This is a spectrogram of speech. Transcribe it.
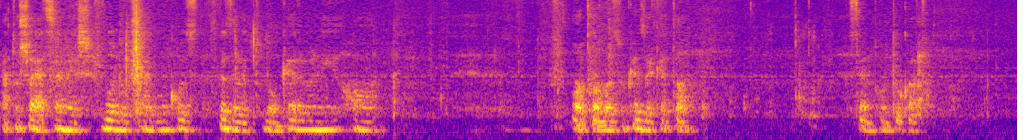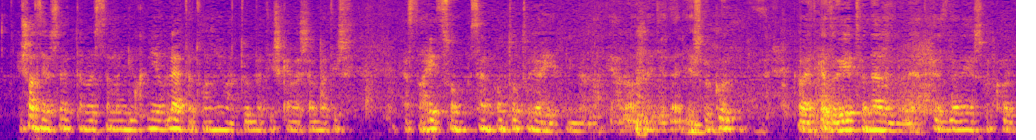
Tehát a saját személyes boldogságunkhoz közelebb tudunk kerülni, ha alkalmazzuk ezeket a szempontokat. És azért szerettem össze mondjuk, lehetett volna nyilván többet is, kevesebbet is, ezt a hét szempontot, hogy a hét minden napjára a negyed egy, és akkor következő hétben előre lehet kezdeni, és akkor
